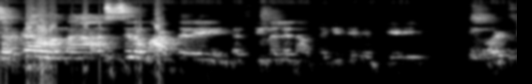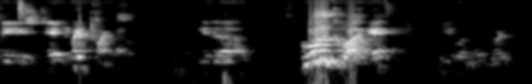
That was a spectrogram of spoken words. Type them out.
ಸರ್ಕಾರವನ್ನ ಅಸ್ಥಿರ ಮಾಡ್ತೇವೆ ಇಂಥ ತಿಂಗಳಲ್ಲೇ ನಾವು ತೆಗಿತೇವೆ ಅಂತ ಹೇಳಿ ಹೊರಟಿ ಸ್ಟೇಟ್ಮೆಂಟ್ ಮಾಡಿದ್ರು. ಇದರ ಪೂರಕವಾಗಿ ಈ ಒಂದು ದೊಡ್ಡ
